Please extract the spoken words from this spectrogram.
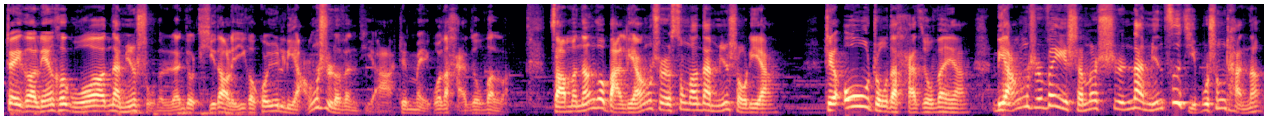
这个联合国难民署的人就提到了一个关于粮食的问题啊，这美国的孩子就问了，怎么能够把粮食送到难民手里啊？这欧洲的孩子就问呀，粮食为什么是难民自己不生产呢？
